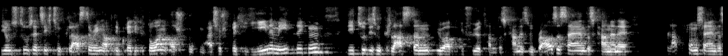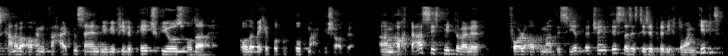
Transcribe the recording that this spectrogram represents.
die uns zusätzlich zum Clustering auch die Prädiktoren ausspucken, also sprich jene Metriken, die zu diesem Clustern überhaupt geführt haben. Das kann jetzt ein Browser sein, das kann eine Plattform sein, das kann aber auch ein Verhalten sein, wie wie viele Page-Views oder, oder welche Produktgruppen angeschaut werden. Ähm, auch das ist mittlerweile voll automatisiert bei Gentis, dass es diese Prädiktoren gibt.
